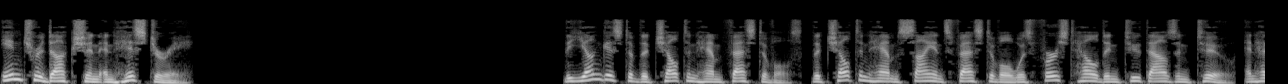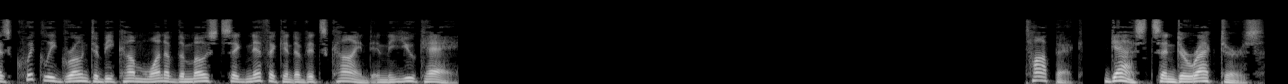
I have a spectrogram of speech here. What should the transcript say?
Introduction and history The youngest of the Cheltenham festivals, the Cheltenham Science Festival was first held in 2002, and has quickly grown to become one of the most significant of its kind in the UK. Guests and directors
